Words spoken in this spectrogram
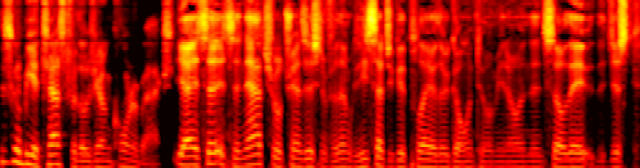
This is going to be a test for those young cornerbacks. Yeah, it's a, it's a natural transition for them because he's such a good player. They're going to him, you know, and then so they, they just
